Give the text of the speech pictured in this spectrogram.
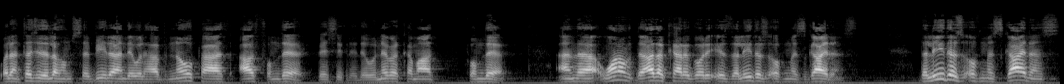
وَلَن تَجِدَ لَهُمْ سَبِيلًا And they will have no path out from there, basically. They will never come out from there. And uh, one of the other category is the leaders of misguidance. The leaders of misguidance,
